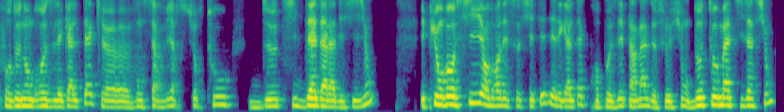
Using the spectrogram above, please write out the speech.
pour de nombreuses legal tech, vont servir surtout de type d'aide à la décision et puis, on va aussi, en droit des sociétés, des Legal Tech proposer pas mal de solutions d'automatisation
